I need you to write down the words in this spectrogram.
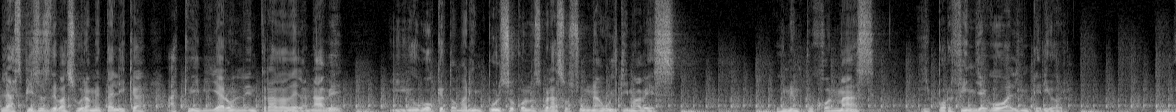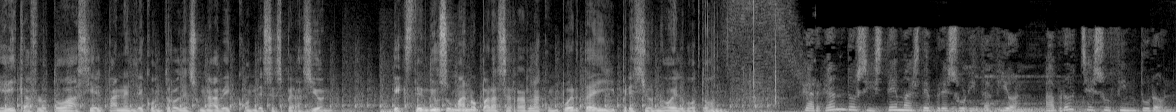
Las piezas de basura metálica acribillaron la entrada de la nave y hubo que tomar impulso con los brazos una última vez. Un empujón más y por fin llegó al interior. Erika flotó hacia el panel de control de su nave con desesperación. Extendió su mano para cerrar la compuerta y presionó el botón. Cargando sistemas de presurización, abroche su cinturón.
